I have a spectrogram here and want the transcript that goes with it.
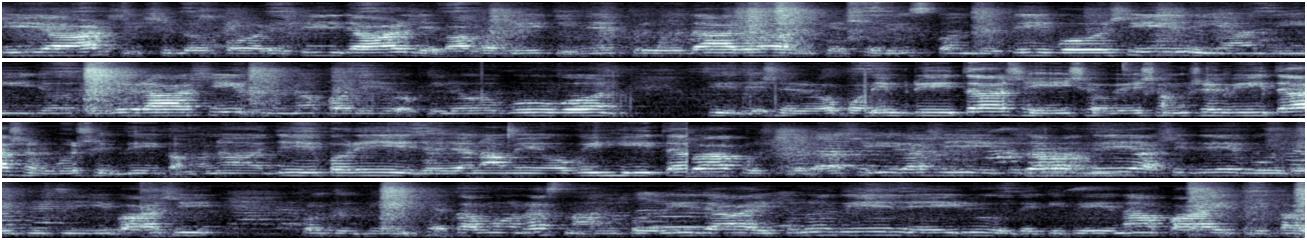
অশিয়ার ত্রিশূল পরেতে জল দেবাভবে তিনেত্র উদারণ কেশরী স্কন্দতে বসে নিয়াদি জ্যোতির রাশি পূর্ণ করে অখিল ভুবন। ত্রিদেশের অপরিবৃতা, সেই সবে সংসেবিতা সর্বসিদ্ধি কামনা যে করে, জয় নামে অভিহিতা। বা পুষ্প রাশি রাশি কুদাহতে আসিতে বোধে পৃথিবীবাসী প্রতিদিন খেতামরা স্নান করি যায় কোনোদিন এইরূপ দেখিতে না পাই ত্রিকাল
